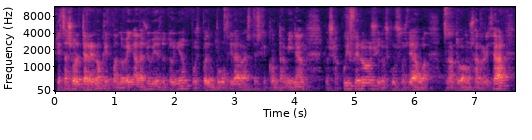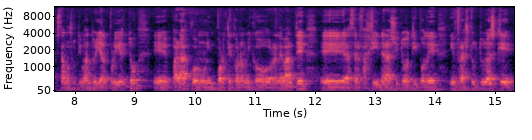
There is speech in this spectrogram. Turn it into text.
que está sobre el terreno que cuando vengan las lluvias de otoño pues pueden producir arrastres que contaminan los acuíferos y los cursos de agua. Por lo tanto vamos a realizar, estamos ultimando ya el proyecto eh, para con un importe económico relevante eh, hacer fajinas y todo tipo de infraestructuras que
